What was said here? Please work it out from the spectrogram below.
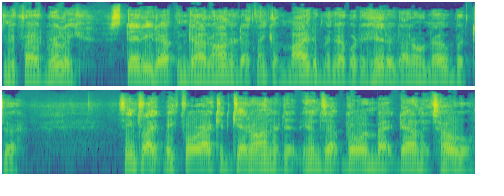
And if I'd really steadied up and got on it, I think I might have been able to hit it. I don't know, but uh, seems like before I could get on it, it ends up going back down its hole.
